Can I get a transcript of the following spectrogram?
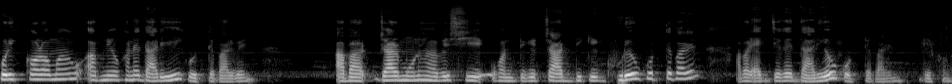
পরিক্রমাও আপনি ওখানে দাঁড়িয়েই করতে পারবেন। আবার যার মনে হবে সে ওখান থেকে চারদিকে ঘুরেও করতে পারেন, আবার এক জায়গায় দাঁড়িয়েও করতে পারেন। দেখুন।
